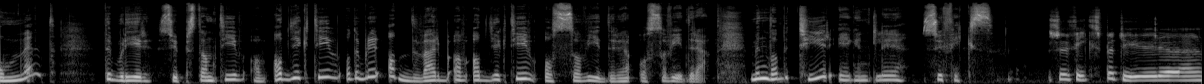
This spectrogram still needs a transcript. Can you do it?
omvendt. Det blir substantiv av adjektiv, og det blir adverb av adjektiv, osv., osv. Men hva betyr egentlig suffiks? Suffiks betyr eh,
